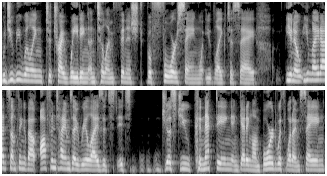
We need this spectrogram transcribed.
Would you be willing to try waiting until I'm finished before saying what you'd like to say? You know, you might add something about oftentimes I realize it's it's just you connecting and getting on board with what I'm saying,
